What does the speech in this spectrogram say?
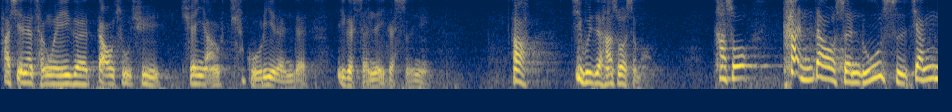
他现在成为一个到处去宣扬、去鼓励人的一个神的一个使女，啊，记不记得他说什么？他说：“看到神如此将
